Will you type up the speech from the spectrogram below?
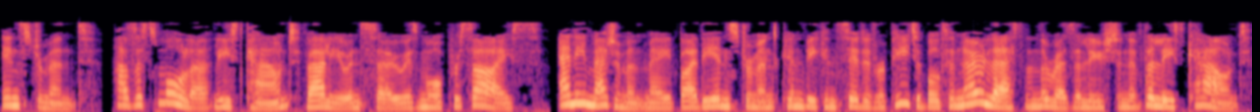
instrument has a smaller least count value and so is more precise. Any measurement made by the instrument can be considered repeatable to no less than the resolution of the least count.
